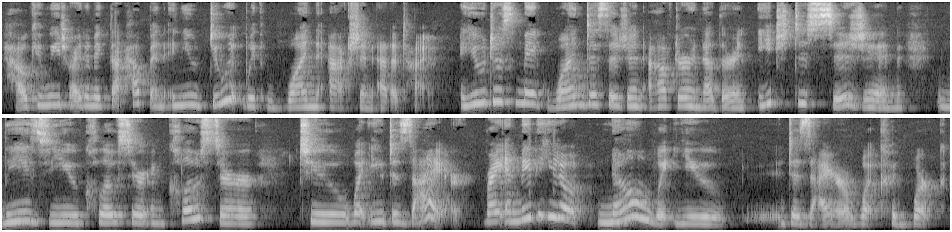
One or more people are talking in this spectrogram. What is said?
how can we try to make that happen? And you do it with one action at a time. You just make one decision after another, and each decision leads you closer and closer to what you desire, right? And maybe you don't know what you desire, what could work.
